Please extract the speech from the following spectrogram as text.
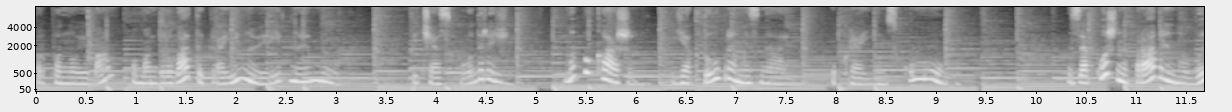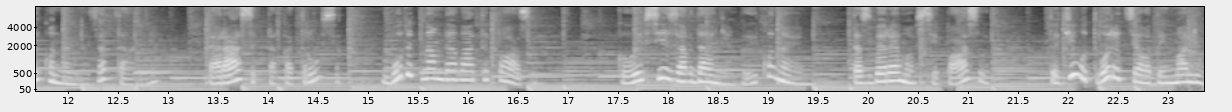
Пропоную вам помандрувати країною рідної мови. Під час подорожі ми покажемо, як добре ми знаємо українську мову. За кожне правильно виконане завдання Тарасик та Катруся будуть нам давати пазли. Коли всі завдання виконаємо та зберемо всі пазли, тоді утвориться один малюнок.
